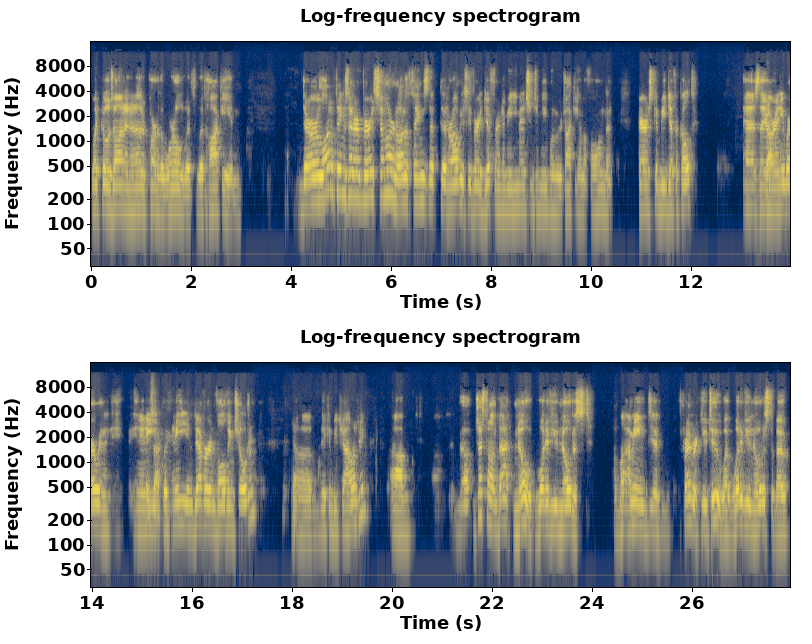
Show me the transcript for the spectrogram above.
what goes on in another part of the world with with hockey and there are a lot of things that are very similar and a lot of things that, that are obviously very different. I mean, you mentioned to me when we were talking on the phone that parents can be difficult as they Yep. are anywhere in, in any, Exactly. any endeavor involving children. Yep. Uh, they can be challenging. Um, just on that note, what have you noticed? I mean, uh, Frederick, you too. What, what have you noticed about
